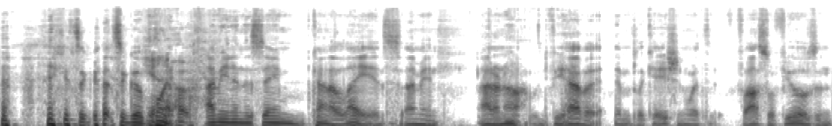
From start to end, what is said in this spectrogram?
it's a that's a good You point. know? I mean, in the same kind of light, it's. I mean, I don't know if you have an implication with fossil fuels and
